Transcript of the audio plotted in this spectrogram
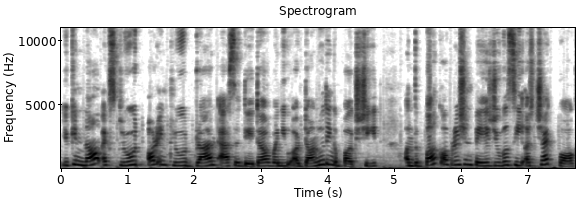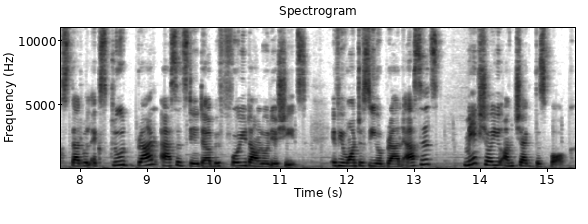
you can now exclude or include brand asset data when you are downloading a bulk sheet. On the bulk operation page, you will see a checkbox that will exclude brand assets data before you download your sheets. If you want to see your brand assets, make sure you uncheck this box.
